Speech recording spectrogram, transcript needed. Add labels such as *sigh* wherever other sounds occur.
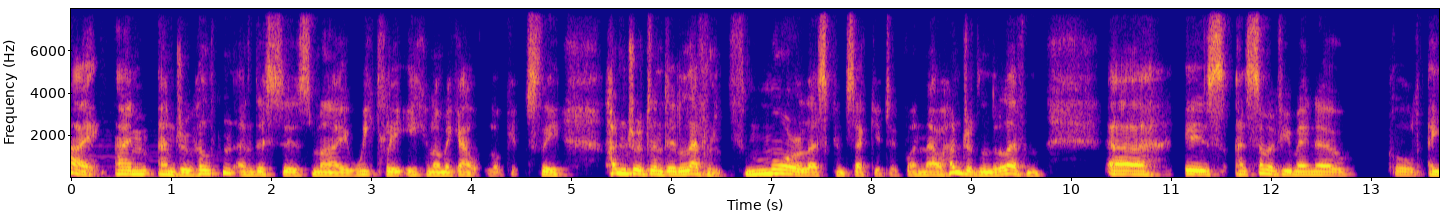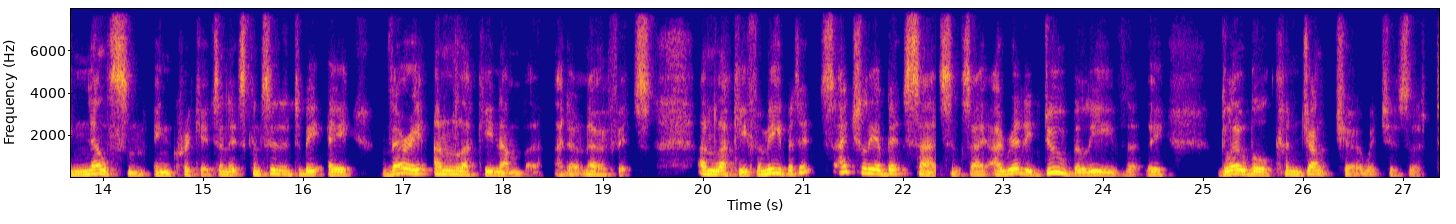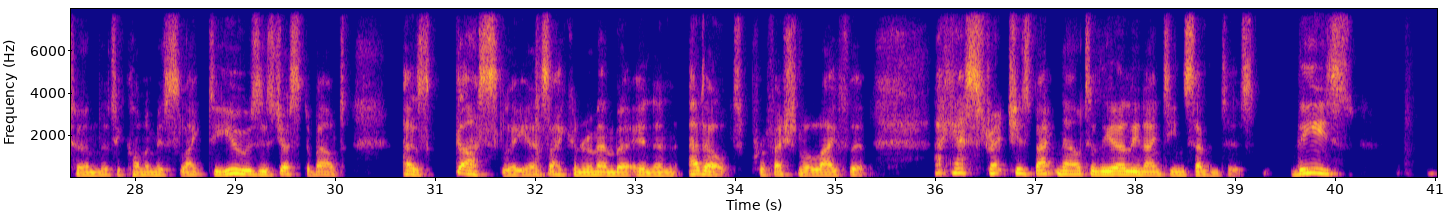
Hi, I'm Andrew Hilton, and this is my weekly economic outlook. It's the 111th, more or less consecutive one. Now, 111 uh, is, as some of you may know, called a Nelson in cricket, and it's considered to be a very unlucky number. I don't know if it's unlucky for me, but it's actually a bit sad since I, I really do believe that the global conjuncture, which is a term that economists like to use, is just about as ghastly as I can remember in an adult professional life that I guess stretches back now to the early 1970s. These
